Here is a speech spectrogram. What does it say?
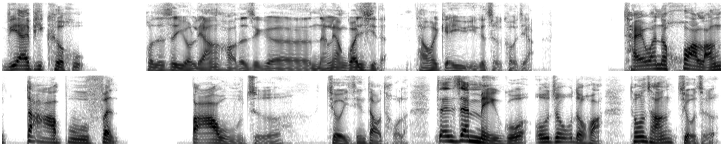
，VIP 客户或者是有良好的这个能量关系的，他会给予一个折扣价。台湾的画廊大部分八五折就已经到头了，但是在美国、欧洲的话，通常九折。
